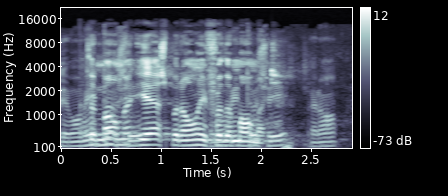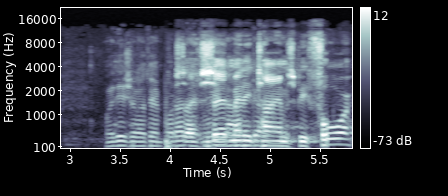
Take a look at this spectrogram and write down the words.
At the moment, yes, but only for the moment. As I've said many times before,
